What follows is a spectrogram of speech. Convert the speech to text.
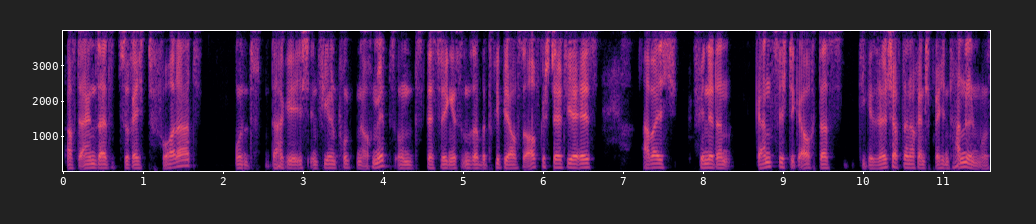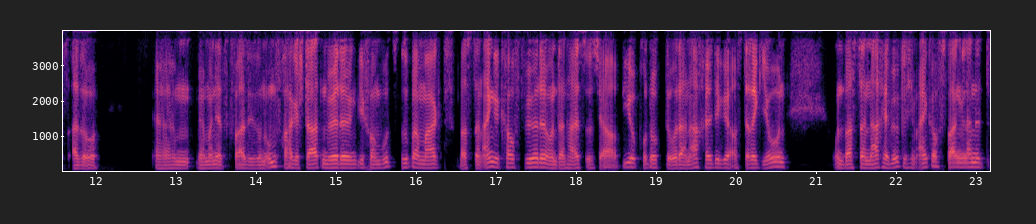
auf der einen Seite zu Recht fordert. Und da gehe ich in vielen Punkten auch mit. Und deswegen ist unser Betrieb ja auch so aufgestellt, wie er ist. Aber ich finde dann ganz wichtig auch, dass die Gesellschaft dann auch entsprechend handeln muss. Also ähm, wenn man jetzt quasi so eine Umfrage starten würde, irgendwie vom Supermarkt, was dann eingekauft würde, und dann heißt es ja Bioprodukte oder nachhaltige aus der Region, und was dann nachher wirklich im Einkaufswagen landet,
